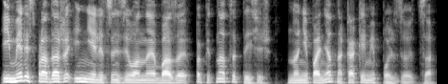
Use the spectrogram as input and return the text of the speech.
Имелись в продаже и нелицензионные базы по 15 тысяч – но непонятно, как ими пользуются.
